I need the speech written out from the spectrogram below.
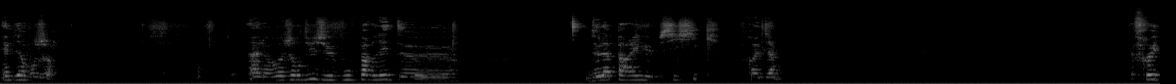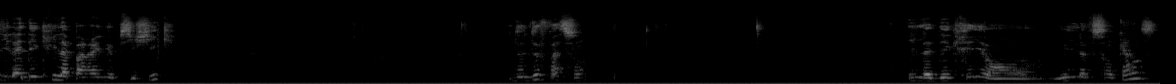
Eh bien bonjour. Alors aujourd'hui je vais vous parler de, l'appareil psychique freudien. Freud il a décrit l'appareil psychique de deux façons. Il l'a décrit en 1915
